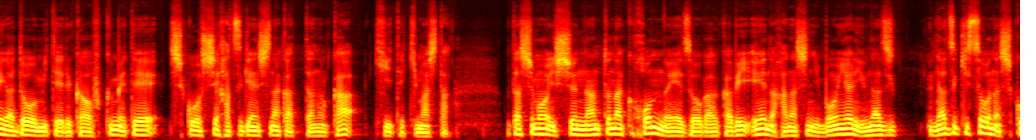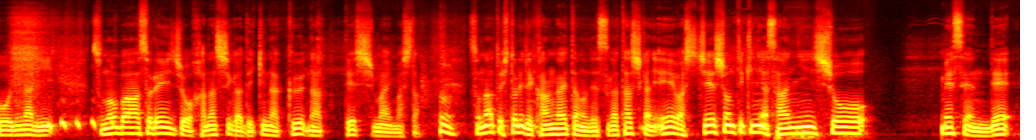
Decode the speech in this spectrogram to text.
A がどう見ているかを含めて思考し発言しなかったのか聞いてきました。私も一瞬なんとなく本の映像が浮かび A の話にぼんやりうなずうなずきそうな思考になり その場はそれ以上話ができなくなってしまいました、その後一人で考えたのですが確かに A はシチュエーション的には三人称目線で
